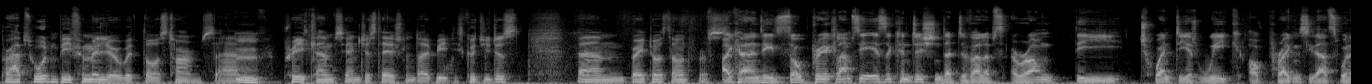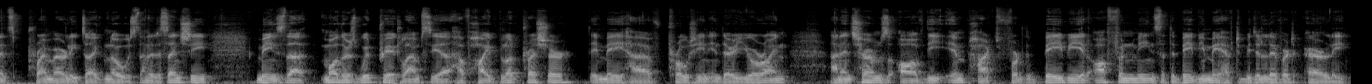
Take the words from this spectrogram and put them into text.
perhaps wouldn't be familiar with those terms, um, mm. preeclampsia and gestational diabetes, could you just um, break those down for us? I can indeed. So, preeclampsia is a condition that develops around the 20th week of pregnancy. That's when it's primarily diagnosed, and it essentially means that mothers with preeclampsia have high blood pressure, they may have protein in their urine, and in terms of the impact for the baby, it often means that the baby may have to be delivered early.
